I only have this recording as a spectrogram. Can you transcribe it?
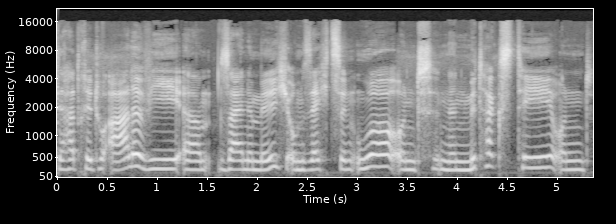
der hat Rituale wie ähm, seine Milch um 16 Uhr und einen Mittagstee und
